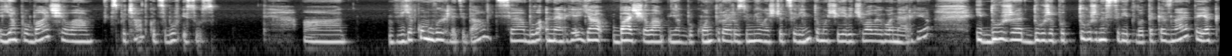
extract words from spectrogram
я побачила спочатку це був Ісус. В якому вигляді да? це була енергія. Я бачила якби контури, я розуміла, що це він, тому що я відчувала його енергію. І дуже-дуже потужне світло. Таке, знаєте, як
